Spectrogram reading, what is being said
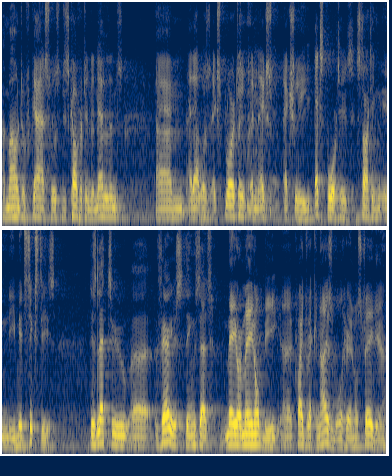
amount of gas was discovered in the Netherlands, um, and that was exploited and ex actually exported starting in the mid 60s. This led to uh, various things that may or may not be uh, quite recognizable here in Australia.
